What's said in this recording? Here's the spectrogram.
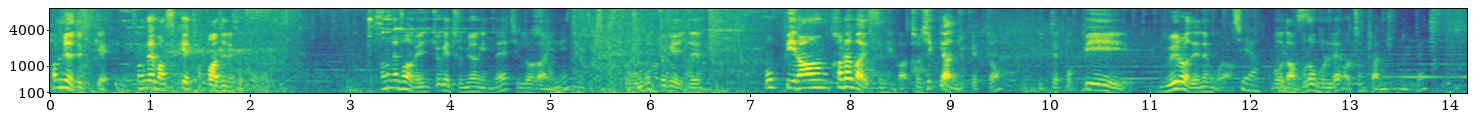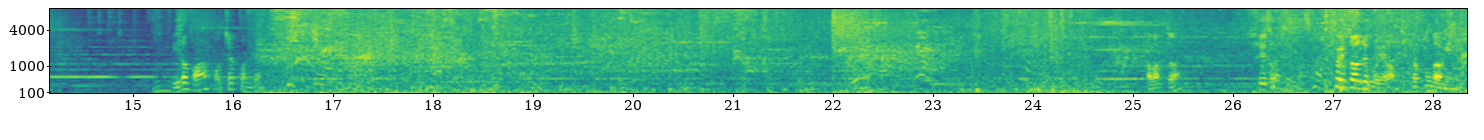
합류 늦게. 상대방 스킬 다 빠지는 거 보고. 상대방 왼쪽에 두 명 있네, 딜러 라인이. 오른쪽에 이제 뽀삐랑 카르마 있으니까 저 쉽게 안 죽겠죠? 이때 뽀삐 밀어 내는 거야. 뭐 나 물어볼래? 어차피 안 죽는데. 음, 밀어봐. 어쩔 건데. 잡았죠? 쉴드 풀 써주고요. 역분각이니까.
